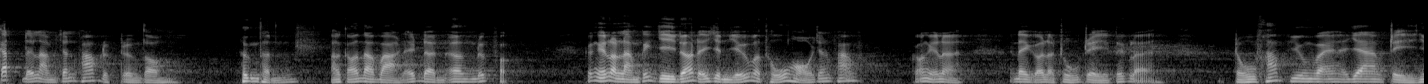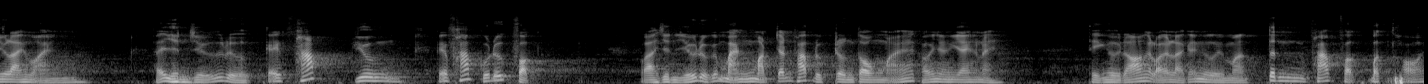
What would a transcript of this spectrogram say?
cách để làm chánh pháp được trường tồn, hưng thịnh ở cõi ta bà để đền ơn đức phật. Có nghĩa là làm cái gì đó để gìn giữ và thủ hộ chánh pháp. Có nghĩa là ở đây gọi là trụ trì, tức là trụ pháp dương va, gia trì như lai mạng phải gìn giữ được cái pháp dương, cái pháp của đức phật và gìn giữ được cái mạng mạch chánh pháp được trường tồn mãi khỏi nhân gian này, thì người đó gọi là cái người mà tin pháp phật bất thối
